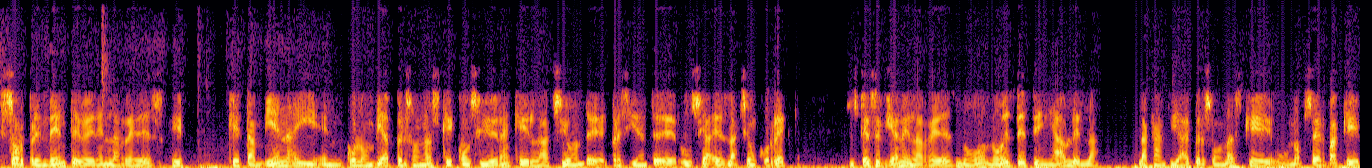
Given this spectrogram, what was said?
sorprendente ver en las redes que, que también hay en Colombia personas que consideran que la acción del presidente de Rusia es la acción correcta. Si ustedes se fijan en las redes, no, no es desdeñable la, la cantidad de personas que uno observa que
